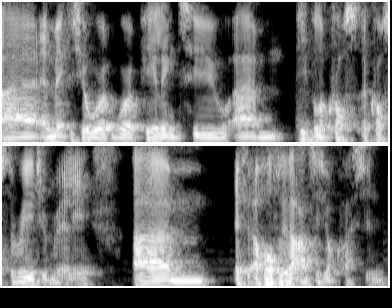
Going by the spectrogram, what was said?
uh, and making sure we're, we're appealing to um, people across across the region really. Um, if, hopefully that answers your question.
